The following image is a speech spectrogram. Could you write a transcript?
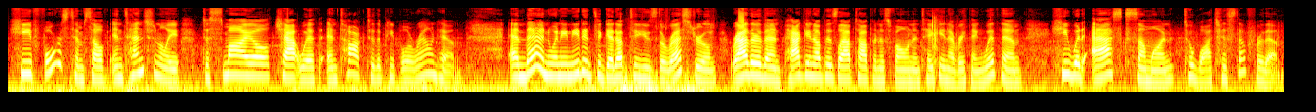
he forced himself intentionally to smile, chat with, and talk to the people around him. And then when he needed to get up to use the restroom, rather than packing up his laptop and his phone and taking everything with him, he would ask someone to watch his stuff for them.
